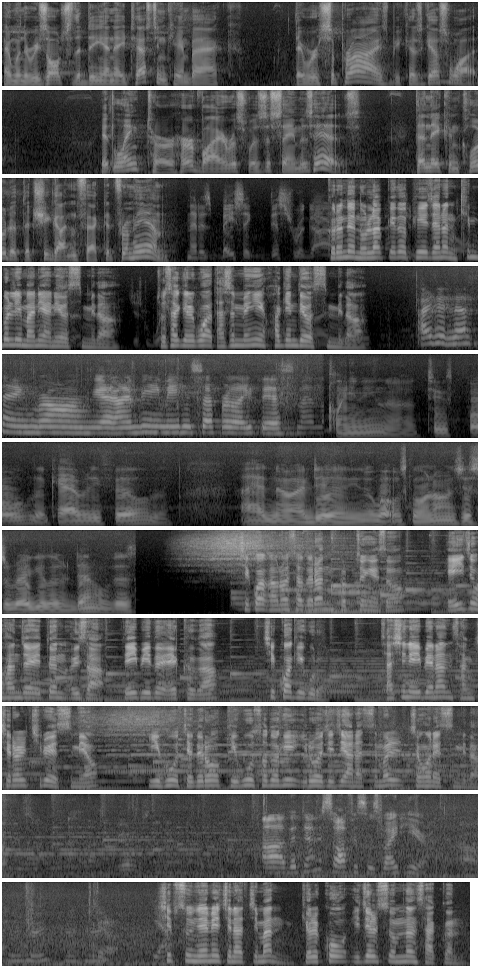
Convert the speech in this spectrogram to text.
And when the results of the DNA testing came back, they were surprised because guess what? It linked her, her virus was the same as his. Then they concluded that she got infected from him. 그런데 놀랍게도 피해자는 킴벌리만이 아니었습니다. 조사 결과 다섯 명이 확인되었습니다. I did nothing wrong yet. I'm being made to suffer like this. Cleaning, the tooth pulled, the cavity filled. I had no idea, you know, what was going on. It's just a regular dental visit. 치과 간호사들은 법정에서 에이즈 환자였던 의사 데이비드 에크가 치과 기구로 자신의 입에 난 상처를 치료했으며 이후 제대로 기구 소독이 이루어지지 않았음을 증언했습니다. Uh, the dentist's office was right here. 십수년이 지났지만 결코 잊을 수 없는 사건.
